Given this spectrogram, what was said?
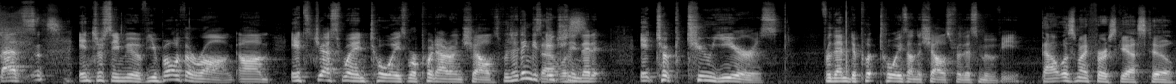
That's interesting move. You both are wrong. Um, it's just when toys were put out on shelves, which I think is That interesting was- that it, it took two years for them to put toys on the shelves for this movie. That was my first guess too.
